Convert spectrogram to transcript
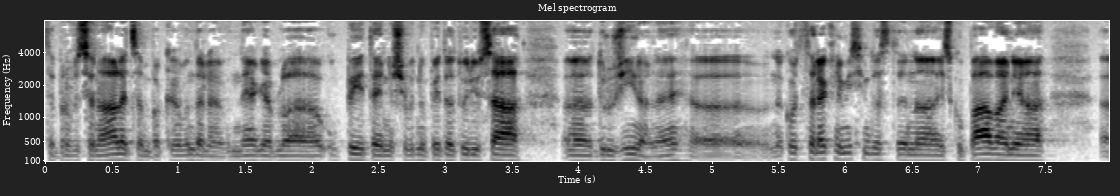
ste profesionalec, ampak vendar v njega je bila upeta in je še vedno upeta tudi vsa uh, družina. Ne? Uh, na kot ste rekli, mislim, da ste na izkopavanja uh,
